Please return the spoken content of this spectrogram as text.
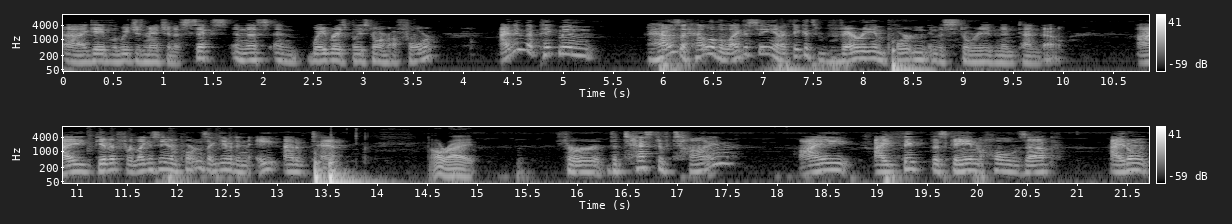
uh, I gave Luigi's Mansion a six in this, and Wave Race Blue Storm a four. I think that Pikmin has a hell of a legacy, and I think it's very important in the story of Nintendo. I give it for legacy and importance. I give it an eight out of ten. All right. For the test of time, I I think this game holds up. I don't.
